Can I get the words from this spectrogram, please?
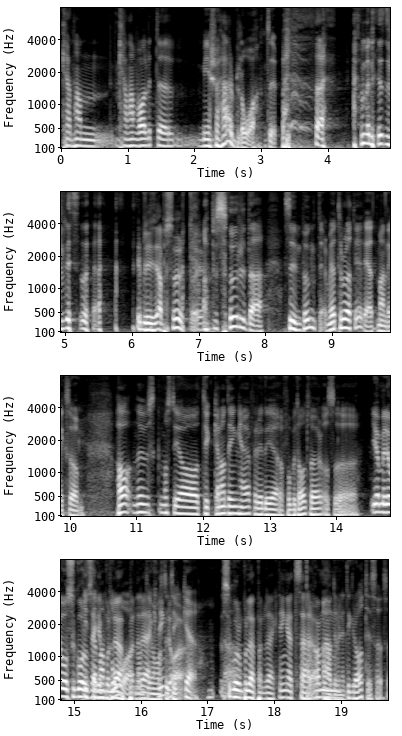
kan han, kan han vara lite mer så här blå, typ? men det blir sådär Det blir absurt då ju. absurda synpunkter. Men jag tror att det är det, att man liksom Ja, nu måste jag tycka någonting här för det är det jag får betalt för och så Ja men då så går de säkert på på löpande räkning måste då. tycka. Så Ja. går de på löpande räkning att så här, ja, Ja, men, det är väl inte gratis alltså?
